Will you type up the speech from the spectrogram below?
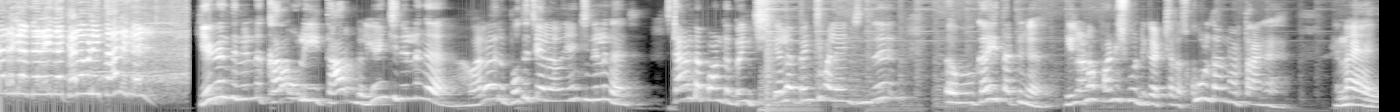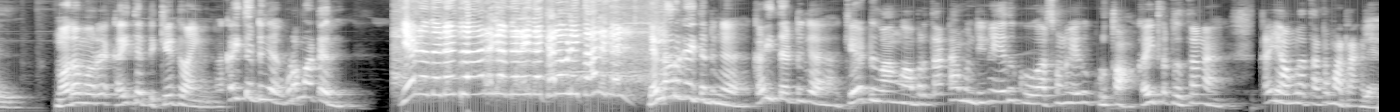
அரங்கம் நிறைந்த கரவொலி தாருங்கள். எழுந்து நின்று கரவொலியை தாருங்கள். ஏஞ்சி நில்லுங்க. வராரு பொதுச் செயலாளர் ஏஞ்சி நில்லுங்க. Stand up on the bench எல்லாம் பெஞ்ச் மேலே ஏஞ்சிருந்து கை தட்டுங்க. இல்லைன்னா பனிஷ்மெண்ட் கட்சிற ஸ்கூல் தான் நடத்துகிறாங்க என்ன இது? முத முறை கைத்தட்டு கேட்டு வாங்கிடுங்க. கைத்தட்டுங்க விடமாட்டாரு. விட எழுந்து நின்று அரகம் நிறைந்த தாருங்கள். எல்லாரும் கை தட்டுங்க. கை தட்டுங்க. கேட்டு வாங்குவோம் அப்புறம் தட்டாம எதுக்கு வர எதுக்கு கொடுத்தோம்? கை தட்டுறது தானே? கை அவங்களா தட்ட மாட்டாங்களே.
